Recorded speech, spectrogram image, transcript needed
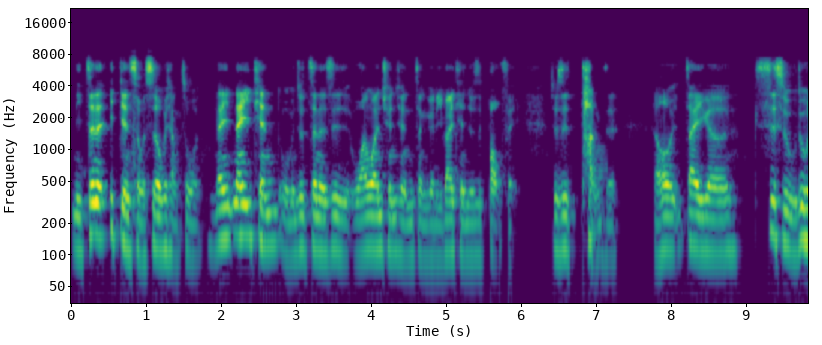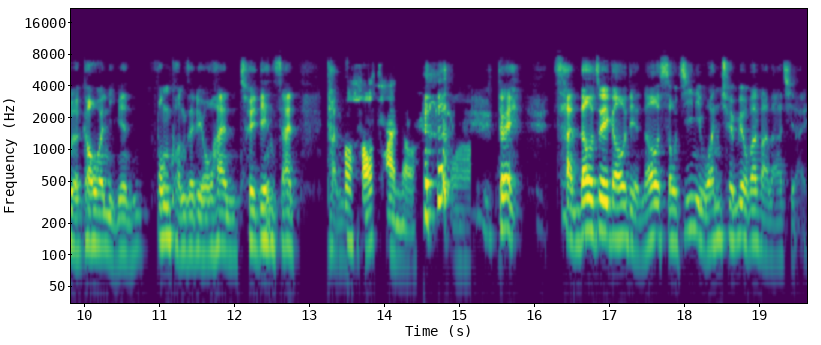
你真的一点什么事都不想做，那那一天我们就真的是完完全全整个礼拜天就是报废，就是躺着，然后在一个四十五度的高温里面疯狂的流汗、吹电扇、躺着。哦，好惨哦！哇，对，惨到最高点，然后手机你完全没有办法拿起来，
